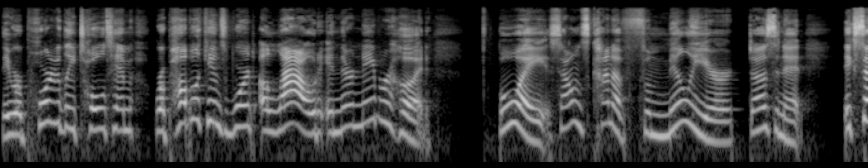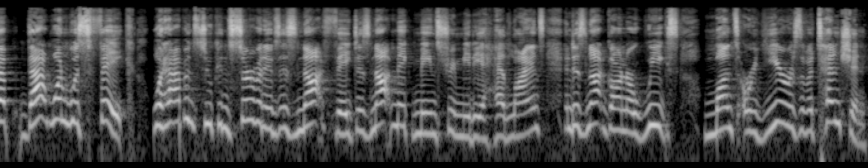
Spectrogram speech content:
They reportedly told him Republicans weren't allowed in their neighborhood. Boy, sounds kind of familiar, doesn't it? Except that one was fake. What happens to conservatives is not fake, does not make mainstream media headlines, and does not garner weeks, months, or years of attention.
